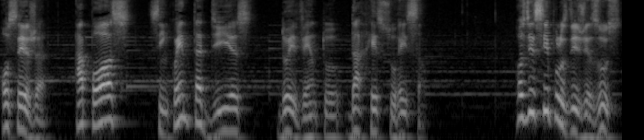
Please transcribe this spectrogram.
ou seja, após 50 dias do evento da ressurreição. Os discípulos de Jesus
